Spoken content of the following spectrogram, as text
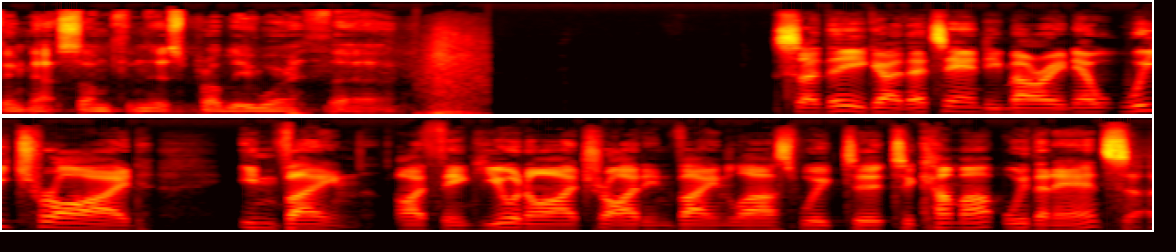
think that's something that's probably worth. Uh... So there you go. That's Andy Murray. Now we tried in vain. I think you and I tried in vain last week to to come up with an answer.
